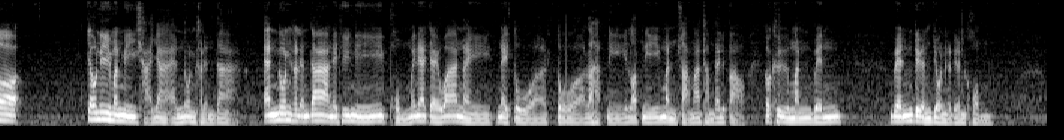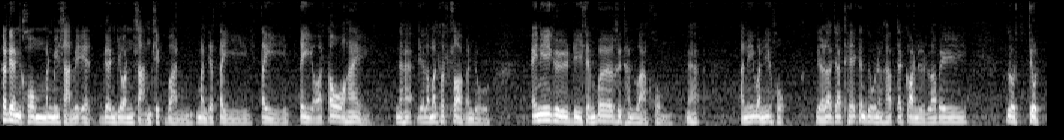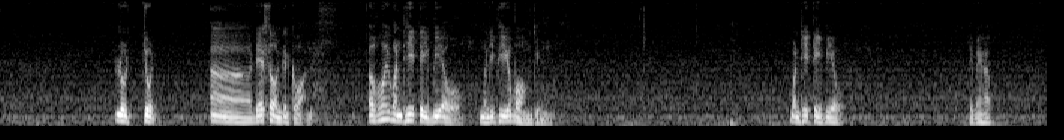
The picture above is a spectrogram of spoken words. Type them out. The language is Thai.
เจ้านี่มันมีฉายาแอนน l คาเล endar แอนน l คาเล endar ในที่นี้ผมไม่แน่ใจว่าในในตัวตัวรหัสนี้ล็อตนี้มันสามารถทำได้หรือเปล่า ก็คือมันเว้นเว้นเดือนยนต์กับเดือนคม ถ้าเดือนคมมันมีสามเอ็ดเดือนยนต์สามสิบวัน มันจะตีตีตีออโต้ให้นะฮะเดี๋ยวเรามาทดสอบกันดูไอ้นี่คือเดซ ember คือธันวาคมนะฮะอันนี้วันที่หกเดี๋ยวเราจะเทสกันดูนะครับ แต่ก่อนอื่นเราไปหลุดจุด หลุดจุดเอ่อเดซโซนกันก่อน เออเฮ้ยวันที่ตีเบี้ยว เหมือนที่พี่ก็บอกจริง วันที่ตีเบี้ยว เห็นไหมครับ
